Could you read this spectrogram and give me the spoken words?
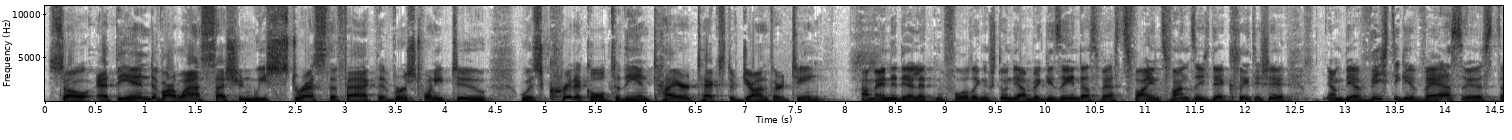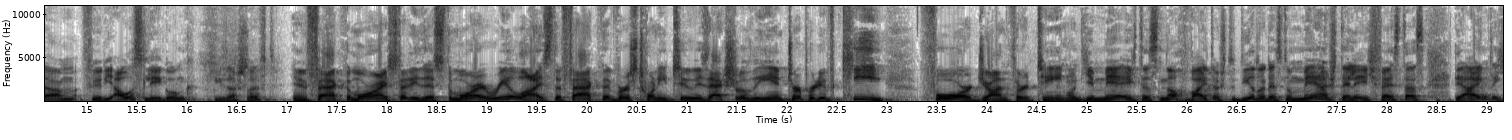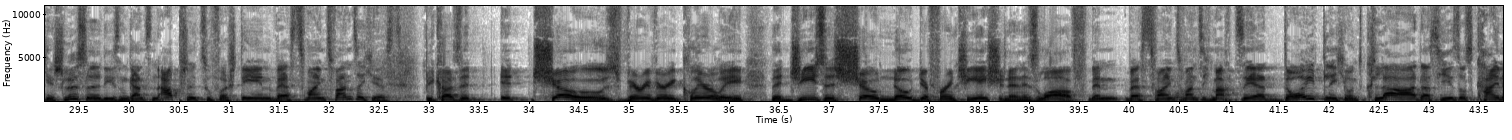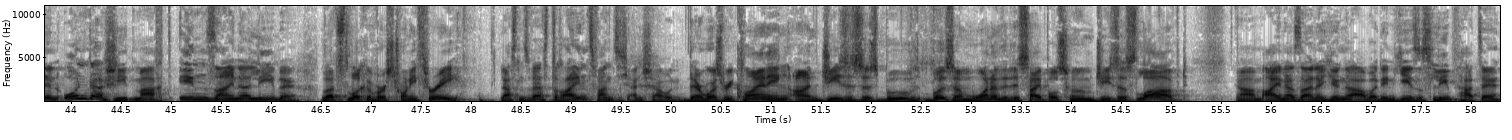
So at the end of our last session, we stressed the fact that verse 22 was critical to the entire text of John 13. Am Ende der letzten vorigen Stunde haben wir gesehen, dass Vers 22 der kritische, ähm, der wichtige Vers ist ähm, für die Auslegung dieser Schrift. In fact, the more I study this, the more I realize the fact that verse 22 is actually the interpretive key for John 13. Und je mehr ich das noch weiter studiere, desto mehr stelle ich fest, dass der eigentliche Schlüssel, diesen ganzen Abschnitt zu verstehen, Vers 22 ist. Because it, it shows very, very clearly that Jesus showed no differentiation in his love. Denn Vers 22 macht sehr deutlich und klar, dass Jesus keinen Unterschied macht in seiner Liebe. Let's look at verse 23. Lass uns Vers 23 anschauen. There was reclining on Jesus' bosom one of the disciples whom Jesus loved. Ähm, einer seiner Jünger aber, den Jesus lieb hatte.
